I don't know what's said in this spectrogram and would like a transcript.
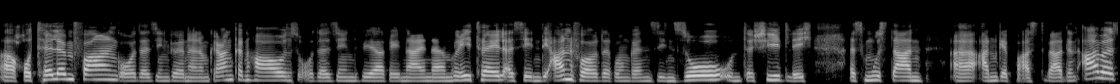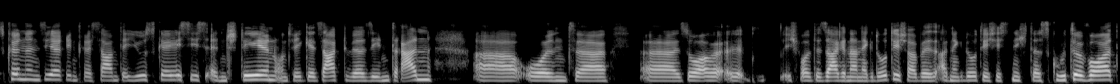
Hotelempfang oder sind wir in einem Krankenhaus oder sind wir in einem Retail. Also die Anforderungen sind so unterschiedlich. Es muss dann äh, angepasst werden. Aber es können sehr interessante Use Cases entstehen und wie gesagt, wir sind dran äh, und äh, äh so, äh, ich wollte sagen anekdotisch, aber anekdotisch ist nicht das gute Wort.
